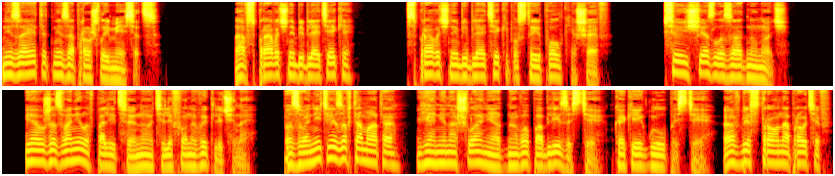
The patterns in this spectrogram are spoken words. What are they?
Ни за этот, ни за прошлый месяц. А в справочной библиотеке? В справочной библиотеке пустые полки, шеф. Все исчезло за одну ночь. Я уже звонила в полицию, но телефоны выключены. Позвоните из автомата. Я не нашла ни одного поблизости. Какие глупости. А в бистро напротив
